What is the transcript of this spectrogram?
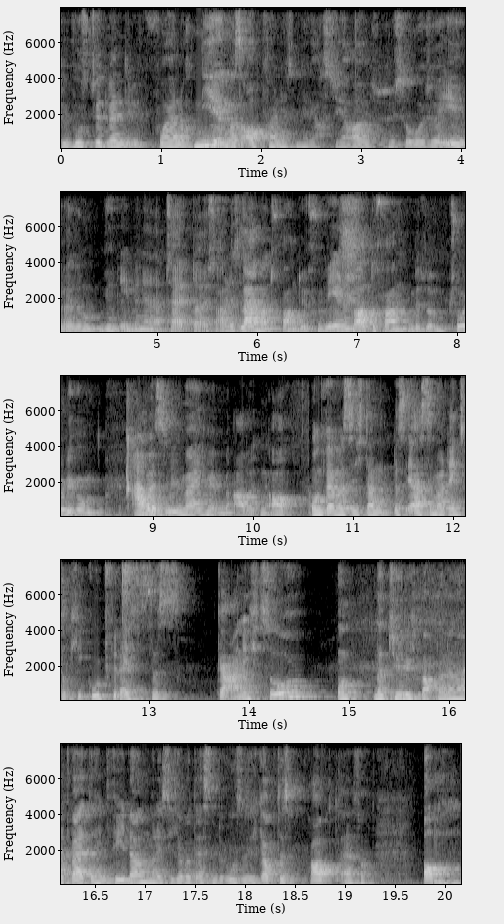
bewusst wird, wenn dir vorher noch nie irgendwas aufgefallen ist. Und ich dachte so, ja, wieso ist ja eh, also wir leben in einer Zeit, da ist alles Leihwand, Frauen dürfen wählen und Auto fahren. Also, Entschuldigung, aber das will man eigentlich arbeiten auch. Und wenn man sich dann das erste Mal denkt, okay, gut, vielleicht ist das gar nicht so, und natürlich macht man dann halt weiterhin Fehler und man ist sich aber dessen bewusst. Also ich glaube, das braucht einfach auch mhm.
